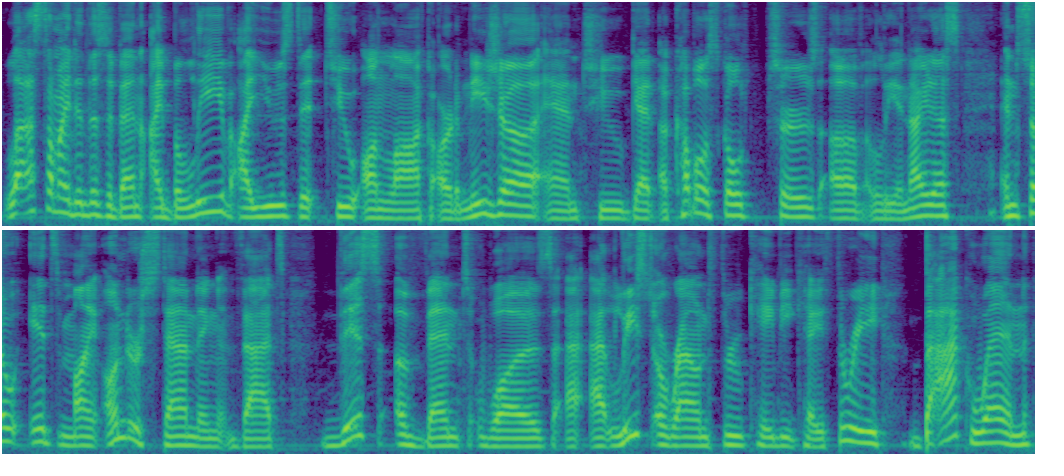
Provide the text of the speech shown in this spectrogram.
last time I did this event I believe I used it to unlock Artemisia and to get a couple of sculptures of Leonidas and so it's my understanding that this event was at least around through kvk3 back when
